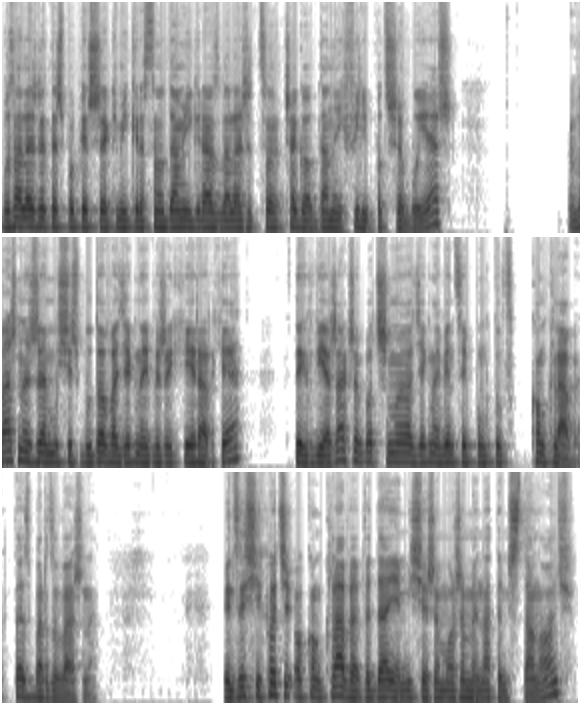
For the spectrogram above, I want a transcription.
bo zależy też po pierwsze, jakimi krasnodami grasz, zależy co, czego w danej chwili potrzebujesz. Ważne, że musisz budować jak najwyżej hierarchię w tych wieżach, żeby otrzymywać jak najwięcej punktów konklawy. To jest bardzo ważne. Więc jeśli chodzi o konklawę, wydaje mi się, że możemy na tym stanąć.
